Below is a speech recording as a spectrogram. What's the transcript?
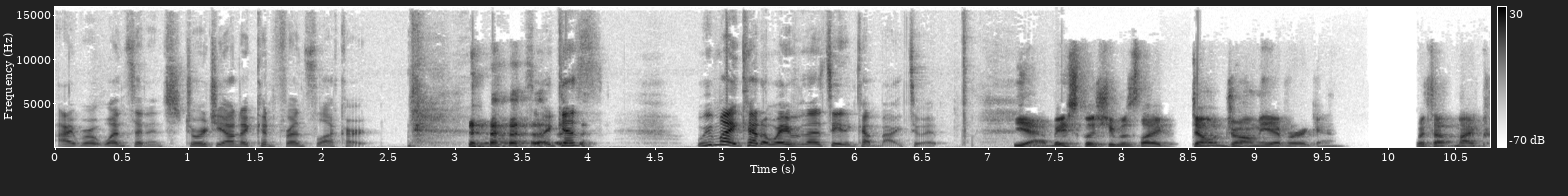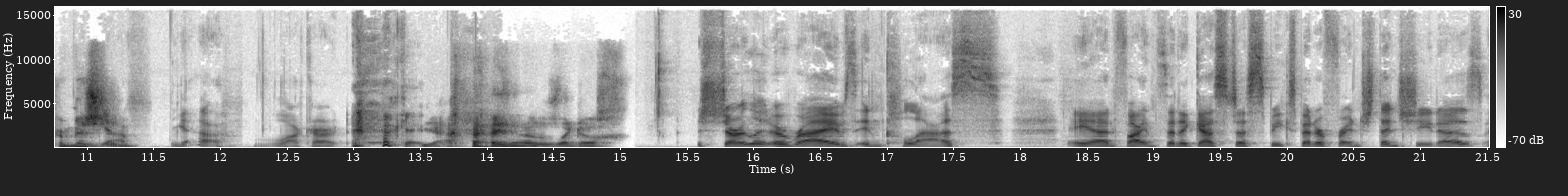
I wrote one sentence: Georgiana confronts Lockhart. So I guess we might cut away from that scene and come back to it. yeah, basically, she was like, "Don't draw me ever again without my permission." Yeah, Lockhart. okay. Yeah, and it was like, oh, Charlotte arrives in class and finds that Augusta speaks better French than she does.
